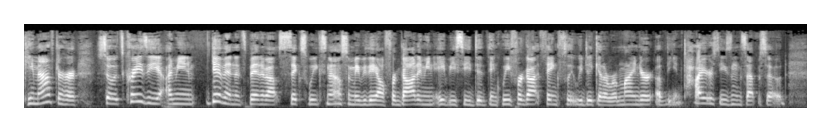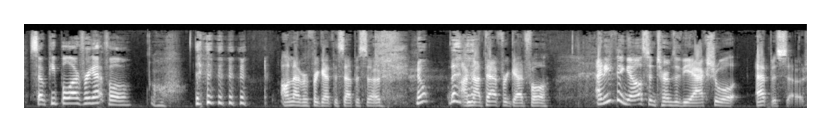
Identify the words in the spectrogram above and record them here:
came after her. So it's crazy. I mean, given it's been about six weeks now, so maybe they all forgot. I mean, ABC did think we forgot. Thankfully, we did get a reminder of the entire season this episode. So people are forgetful. I'll never forget this episode. Nope. I'm not that forgetful. Anything else in terms of the actual episode?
